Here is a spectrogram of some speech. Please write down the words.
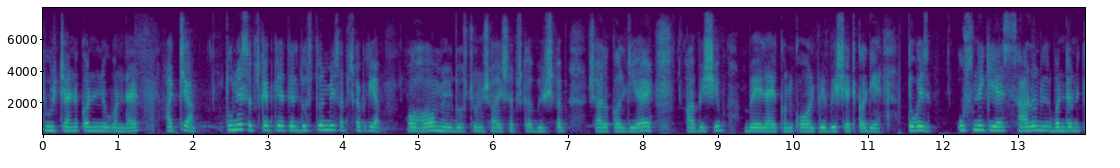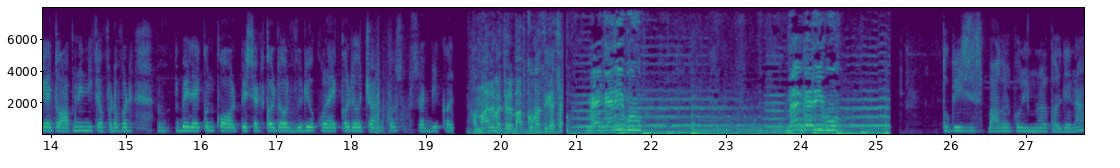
तू इस चैनल का न्यू बंदा है। अच्छा तूने सब्सक्राइब किया, तेरे दोस्तों ने भी सब्सक्राइब किया। और हाँ मेरे दोस्तों ने सारे सब्सक्राइब सब्सक्राइब सारा कर दिया है। अभी सिर्फ़ बेल आइकन कॉल पे भी सेट कर दिया तो गई उसने किया है, सालों बंदों ने किया है तो आपने नहीं किया, फटाफट बेल आइकन कॉल पे सेट कर दो और वीडियो को लाइक कर दो और चैनल को सब्सक्राइब भी कर हम मालूम है तेरे बाप को मत सिखा। मैं गरीब हूँ। मैं गरीब हूँ। तो गई इस पागल को इग्नोर कर देना।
